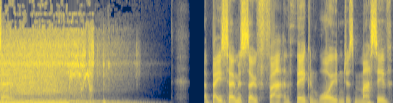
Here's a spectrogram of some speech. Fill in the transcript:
Tone. A bass tone is so fat and thick and wide and just massive.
